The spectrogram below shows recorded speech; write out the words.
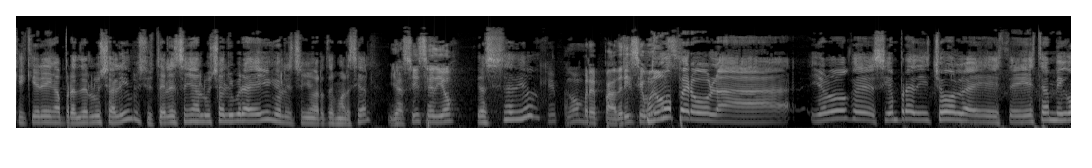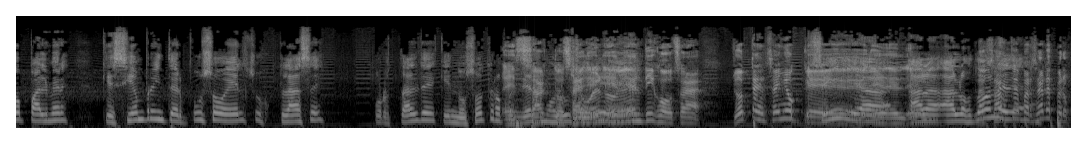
que quieren aprender lucha libre. Si usted le enseña lucha libre a ellos, yo le enseño artes marciales. Y así se dio. Y así se dio. Qué nombre padrísimo. No, pero la, yo lo que siempre he dicho, este, este amigo Palmer, que siempre interpuso él sus clases por tal de que nosotros aprendiéramos Exacto, o lucha sea, él, libre. él- él dijo, o sea, yo te enseño que Sí, a- a la- a los dos las artes marciales, pero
